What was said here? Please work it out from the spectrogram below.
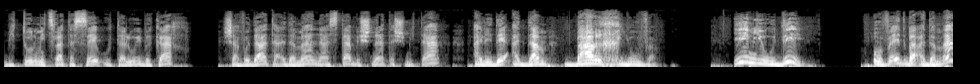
ביטול מצוות עשה הוא תלוי בכך שעבודת האדמה נעשתה בשנת השמיטה על ידי אדם בר חיובה. אם יהודי עובד באדמה,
